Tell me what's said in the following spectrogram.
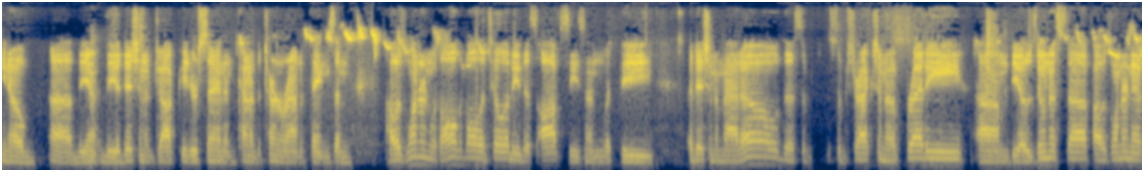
you know, uh, the the addition of Joc Pederson and kind of the turnaround of things. And I was wondering, with all the volatility this off season, with the addition of Matt O, the sub- subtraction of Freddie, um, the Ozuna stuff, I was wondering if,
